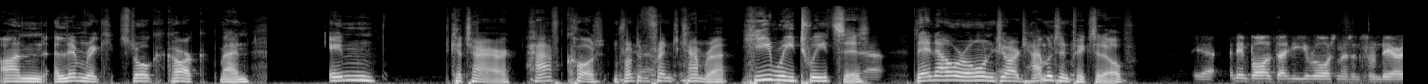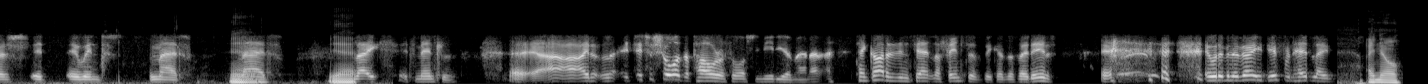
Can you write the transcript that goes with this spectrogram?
on a Limerick stroke Cork man in Qatar, half cut in front of a French camera. He retweets it. Yeah. Then our own George Hamilton picks it up. Yeah, and then Balls.ie wrote on it, and from there it it, it went mad, Yeah. mad. Yeah. Like it's mental. Uh, I, I, don't- it, just shows the power of social media, man. I, thank God I didn't say anything offensive because if I did, it would have been a very different headline. I know.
